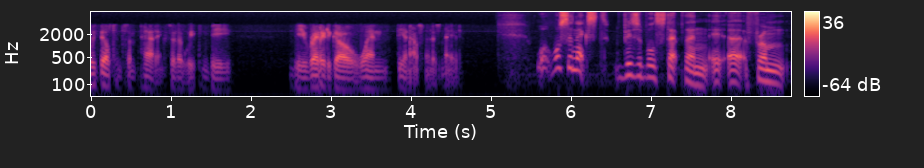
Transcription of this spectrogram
we've built in some padding so that we can be be ready to go when the announcement is made. What's the next visible step then, uh, from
